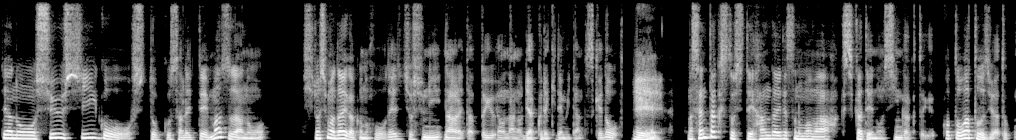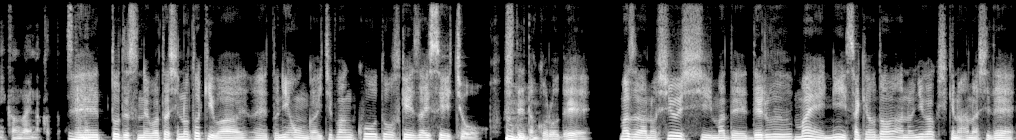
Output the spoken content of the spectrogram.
で、あの、修士号を取得されて、まずあの、広島大学の方で助手になられたというようなあの略歴で見たんですけど、ええまあ、選択肢として阪大でそのまま博士課程の進学ということは当時は特に考えなかったんですかね。えーっとですね、私の時は、えーっと、日本が一番高度経済成長してた頃で、まずあの、修士まで出る前に、先ほどあの、入学式の話で、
